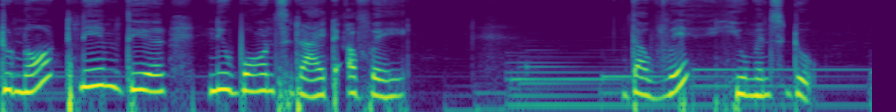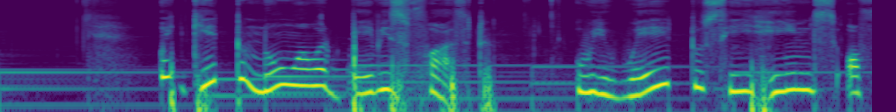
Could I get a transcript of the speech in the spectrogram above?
do not name their newborns right away, the way humans do. We get to know our babies first. We wait to see hints of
